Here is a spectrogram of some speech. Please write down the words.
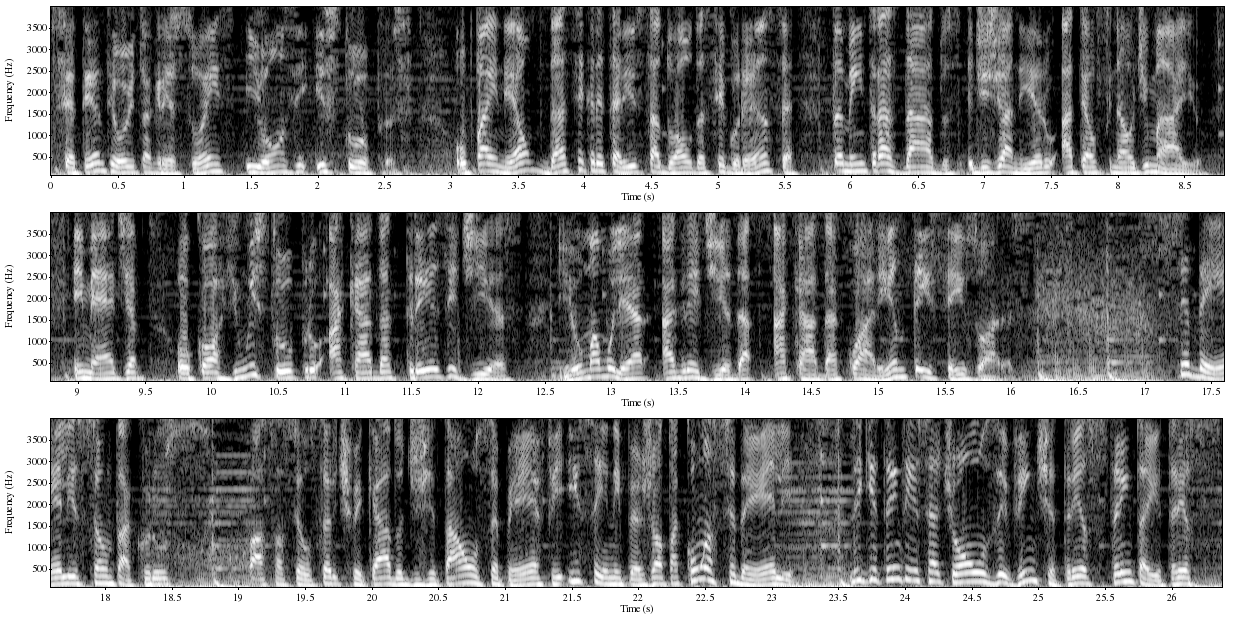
78 agressões e 11 estupros. O painel da Secretaria Estadual da Segurança também traz dados de janeiro até o final de maio. Em média, ocorre um estupro a cada 13 dias e uma mulher agredida a cada 46 horas. CDL Santa Cruz. Seu certificado digital, CPF e CNPJ com a CDL. Ligue 3711 2333.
